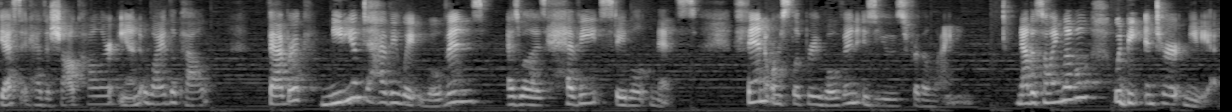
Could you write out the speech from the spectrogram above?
yes, it has a shawl collar and a wide lapel. Fabric, medium to heavyweight wovens, as well as heavy, stable knits. Thin or slippery woven is used for the lining. Now the sewing level would be intermediate.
